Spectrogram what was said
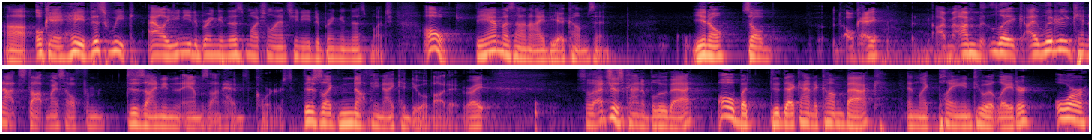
uh, okay, hey, this week, Al, you need to bring in this much, Lance, you need to bring in this much. Oh, the Amazon idea comes in. You know, so, okay, I'm, I'm like, I literally cannot stop myself from designing an Amazon headquarters. There's like nothing I can do about it, right? So that just kind of blew that. Oh, but did that kind of come back and like play into it later? Or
